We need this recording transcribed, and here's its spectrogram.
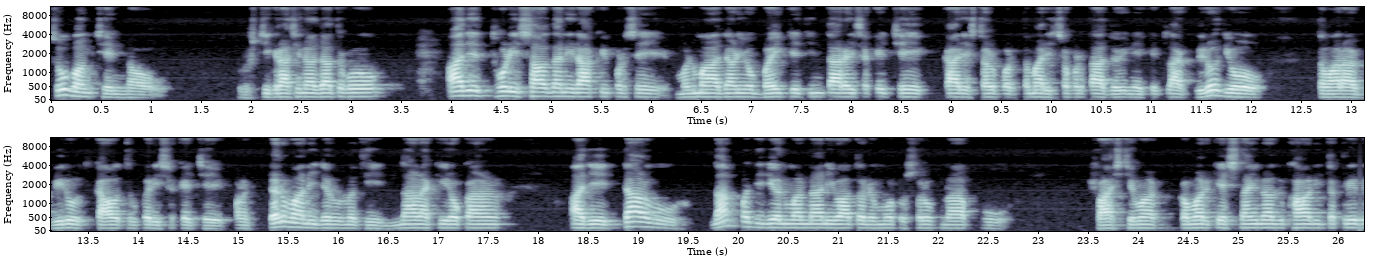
શુભ અંક છે નવ. વૃશ્ચિક રાશિના જાતકો, આજે થોડી સાવધાની રાખવી પડશે. મનમાં અજાણ્યો ભય કે ચિંતા રહી શકે છે. કાર્યસ્થળ પર તમારી સફળતા જોઈને કેટલાક વિરોધીઓ તમારા વિરોધ કાવતરું કરી શકે છે. પણ ડરવાની જરૂર નથી. નાણાકીય રોકાણ, આજે ટાળવું. દાંપત્ય જીવનમાં નાની વાતોને મોટું સ્વરૂપ ના આપવું. સ્વાસ્થ્યમાં કમર કે સ્નાયુના દુખાવાની તકલીફ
